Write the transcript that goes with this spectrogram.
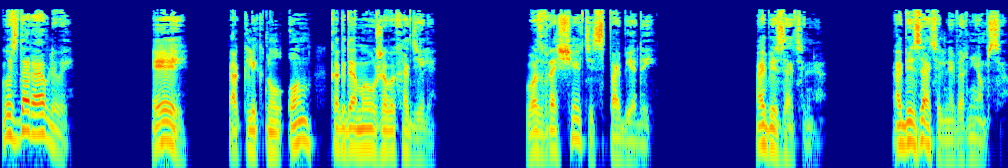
Выздоравливай. Эй, — окликнул он, когда мы уже выходили. Возвращайтесь с победой. Обязательно. Обязательно вернемся.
